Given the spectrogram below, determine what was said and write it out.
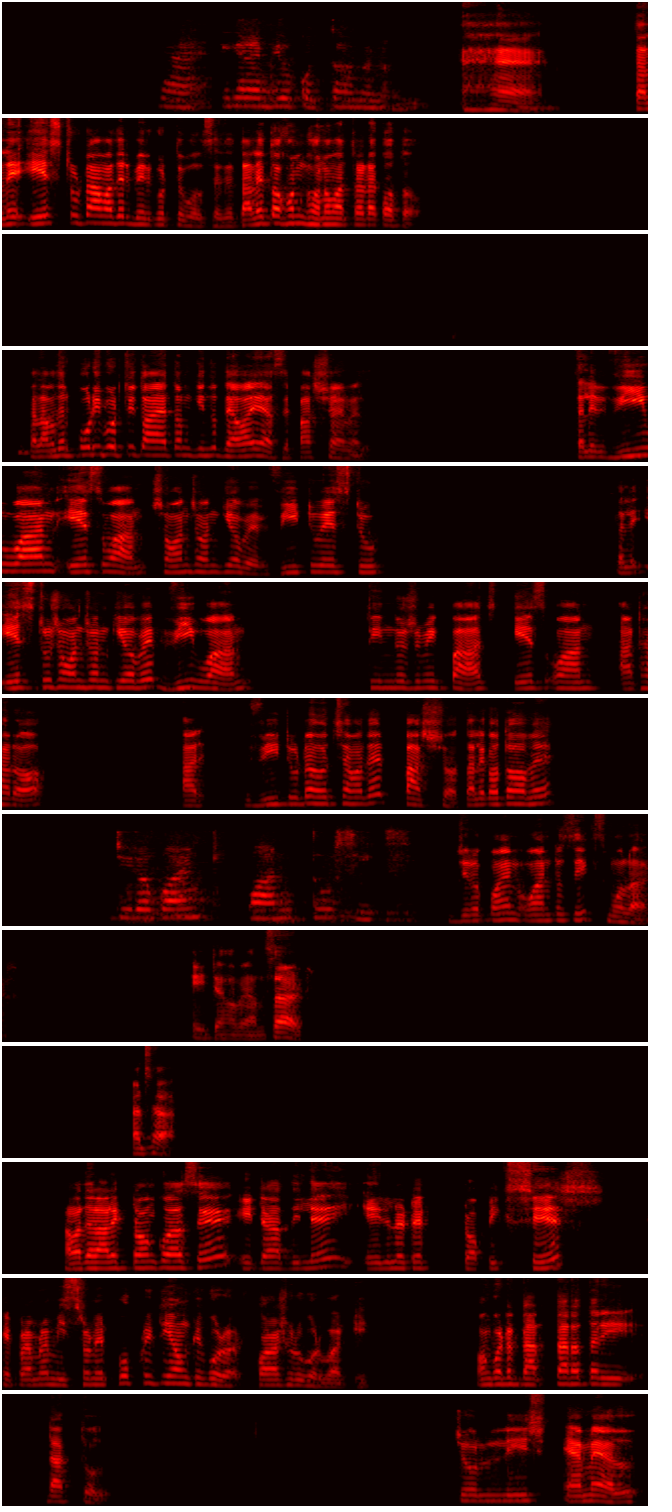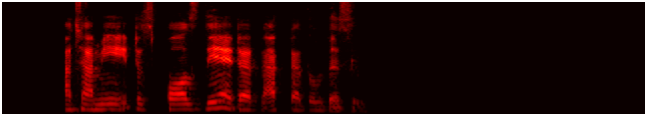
হ্যাঁ এখানে বিয়োগ করতে হবে না। হ্যাঁ। তাহলে এস টুটা আমাদের বের করতে বলছে যে তাহলে তখন ঘনমাত্রাটা কত? তাহলে আমাদের পরিবর্তিত আয়তন কিন্তু দেওয়াই আছে পাঁচশো এম এল তাহলে ভি ওয়ান এস ওয়ান সমান সমান কি হবে? ভি টু এস টু তাহলে এস টু সমান সমান কি হবে? ভি ওয়ান তিন দশমিক পাঁচ এস ওয়ান আঠারো আর ভি টুটা হচ্ছে আমাদের পাঁচশো। তাহলে কত হবে? Zero point one two six. Zero point one two six molar. এইটা হবে আনসার আচ্ছা। আমাদের আরেকটা অঙ্ক আছে, এটা দিলেই এই রিলেটেড টপিক শেষ, এরপর আমরা মিশ্রণের প্রকৃতি অঙ্কে করা শুরু করব আর কি। অঙ্কটা তাড়াতাড়ি দাগ তোল। চল্লিশ এম এল আচ্ছা আমি এটা পজ দিয়ে এটা দাগটা তুলতেছি।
